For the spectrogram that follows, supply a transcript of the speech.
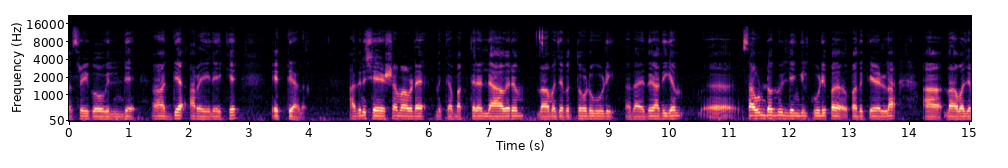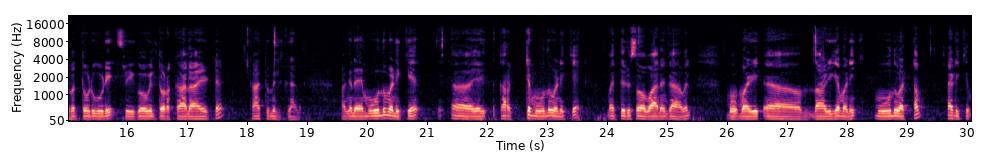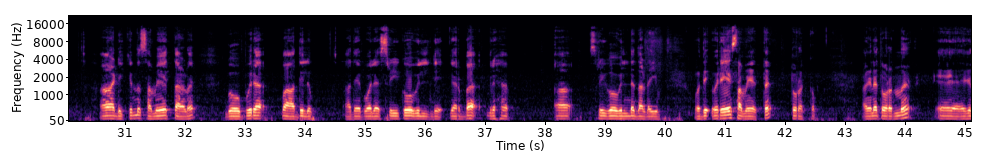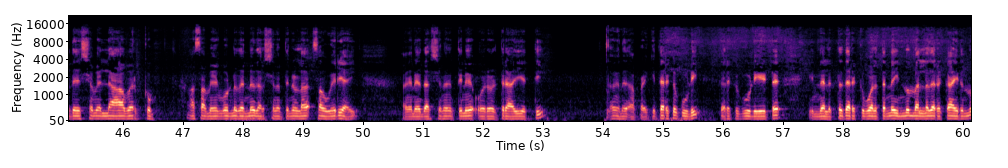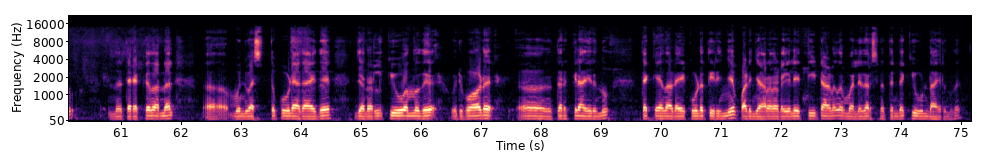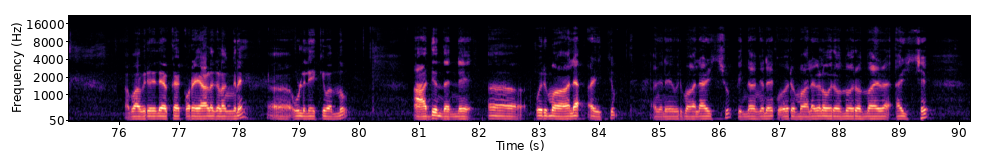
ശ്രീകോവിലിന്റെ ആദ്യ അറയിലേക്ക് എത്തുകയാണ് അതിനുശേഷം അവിടെ നിൽക്കുക ഭക്തരെല്ലാവരും നാമജപത്തോടുകൂടി അതായത് അധികം സൗണ്ടൊന്നും ഇല്ലെങ്കിൽ കൂടി പതുക്കെയുള്ള നാമജപത്തോടുകൂടി ശ്രീകോവിൽ തുറക്കാനായിട്ട് കാത്തു നിൽക്കുകയാണ്. അങ്ങനെ മൂന്ന് മണിക്ക് കറക്റ്റ് മൂന്ന് മണിക്ക് മറ്റൊരു സോപാനം കാവൽ മഴി നാഴികമണി മൂന്ന് വട്ടം അടിക്കും. ആ അടിക്കുന്ന സമയത്താണ് ഗോപുര വാതിലും അതേപോലെ ശ്രീകോവിലിന്റെ ഗർഭഗൃഹ ശ്രീകോവിലിന്റെ നടയും ഒരേ സമയത്ത് തുറക്കും. അങ്ങനെ തുറന്ന് ഏകദേശം എല്ലാവർക്കും ആ സമയം കൊണ്ട് തന്നെ ദർശനത്തിനുള്ള സൗകര്യമായി. അങ്ങനെ ദർശനത്തിന് ഓരോരുത്തരായി എത്തി. അങ്ങനെ അപ്പോഴേക്ക് തിരക്ക് കൂടി. തിരക്ക് കൂടിയിട്ട് ഇന്നലത്തെ തിരക്ക് പോലെ തന്നെ ഇന്നും നല്ല തിരക്കായിരുന്നു. ഇന്ന് തിരക്ക് എന്ന് പറഞ്ഞാൽ മുൻവശത്ത് കൂടെ അതായത് ജനറൽ ക്യൂ വന്നത് ഒരുപാട് തിരക്കിലായിരുന്നു. തെക്കേ നടയെ കൂടെ തിരിഞ്ഞ് പടിഞ്ഞാറ് നടയിൽ എത്തിയിട്ടാണ് നിർമ്മല്യ ദർശനത്തിന്റെ ക്യൂ ഉണ്ടായിരുന്നത്. അപ്പോൾ അവരിലൊക്കെ കുറേ ആളുകൾ അങ്ങനെ ഉള്ളിലേക്ക് വന്നു. ആദ്യം തന്നെ ഒരു മാല അഴിക്കും. അങ്ങനെ ഒരു മാല അഴിച്ചു. പിന്നെ അങ്ങനെ ഓരോ മാലകൾ ഓരോന്നോരോന്നായി അഴിച്ച്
